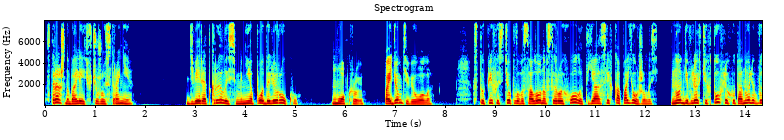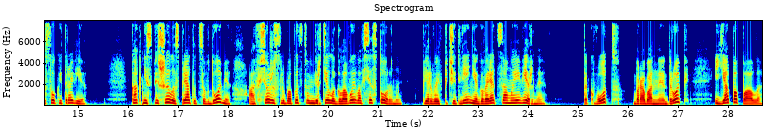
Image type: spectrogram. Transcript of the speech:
Страшно болеть в чужой стране. Дверь открылась, мне подали руку, мокрую. Пойдемте, Виола. Ступив из теплого салона в сырой холод, я слегка поежилась. Ноги в легких туфлях утонули в высокой траве. Как не спешила спрятаться в доме, а все же с любопытством вертела головой во все стороны. Первое впечатление, говорят, самое верное. Так вот, барабанная дробь, я попала.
